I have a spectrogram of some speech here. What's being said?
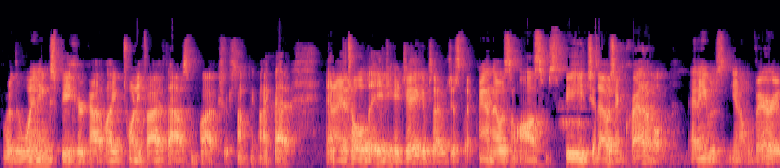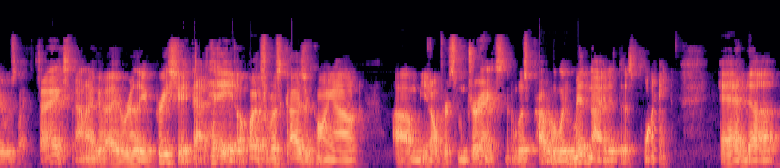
where the winning speaker got like twenty five thousand bucks or something like that. And I told AJ Jacobs, I was just like, "Man, that was an awesome speech. That was incredible." And he was, you know, very. He was like, "Thanks, man. I, I really appreciate that." Hey, a bunch of us guys are going out, um, you know, for some drinks, and it was probably midnight at this point, and. Uh,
